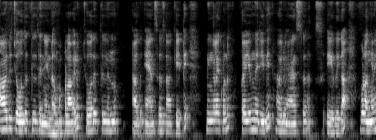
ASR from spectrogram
ആ ഒരു ചോദ്യത്തിൽ തന്നെ ഉണ്ടാകും അപ്പോൾ ആ ഒരു ചോദ്യത്തിൽ നിന്നും അത് ആൻസേഴ്സ് ആക്കിയിട്ട് നിങ്ങളെ കൊണ്ട് കഴിയുന്ന രീതിയിൽ ആ ഒരു ആൻസേഴ്സ് എഴുതുക. അപ്പോൾ അങ്ങനെ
